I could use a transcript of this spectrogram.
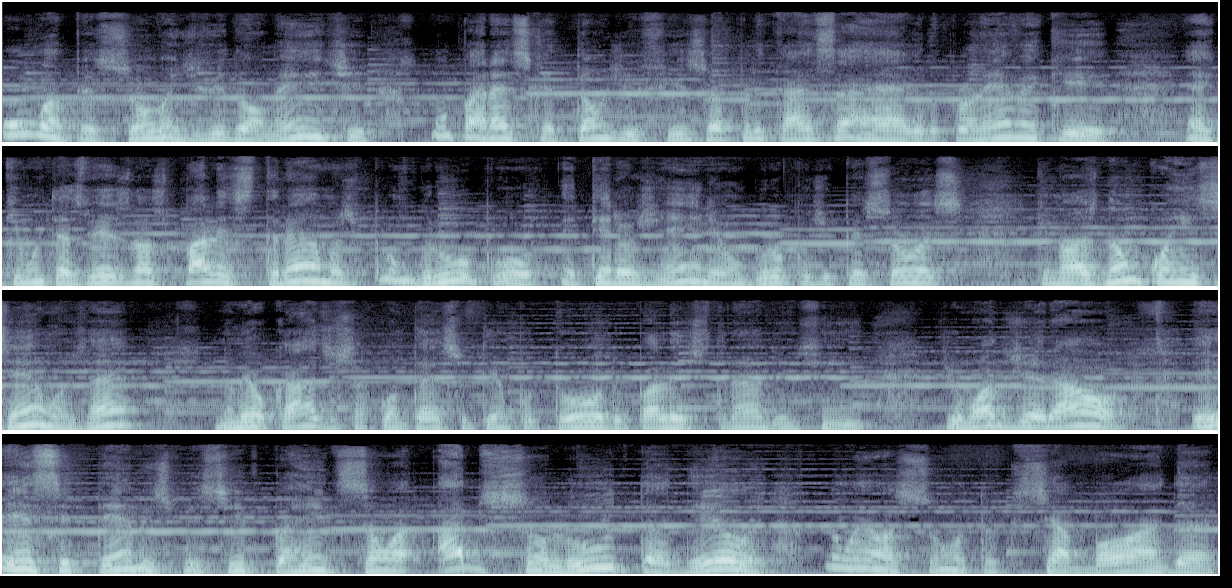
uma pessoa individualmente, não parece que é tão difícil aplicar essa regra. O problema é que, é que muitas vezes nós palestramos para um grupo heterogêneo, um grupo de pessoas que nós não conhecemos, né? No meu caso, isso acontece o tempo todo, palestrando, enfim. De um modo geral, esse tema específico, a rendição absoluta a Deus, não é um assunto que se aborda,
